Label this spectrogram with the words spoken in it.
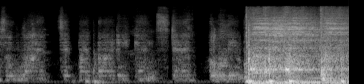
into one. Tip my body instead. Holy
